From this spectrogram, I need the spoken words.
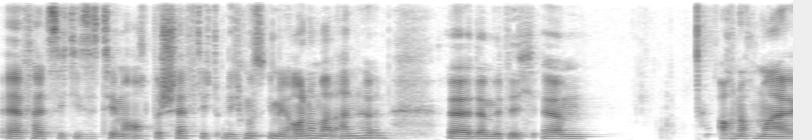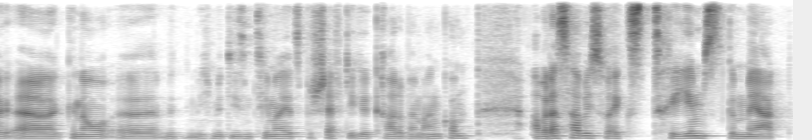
äh, falls sich dieses Thema auch beschäftigt. Und ich muss ihn mir auch nochmal anhören, äh, damit ich ähm, auch nochmal äh, genau äh, mit, mich mit diesem Thema jetzt beschäftige, gerade beim Ankommen. Aber das habe ich so extremst gemerkt.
